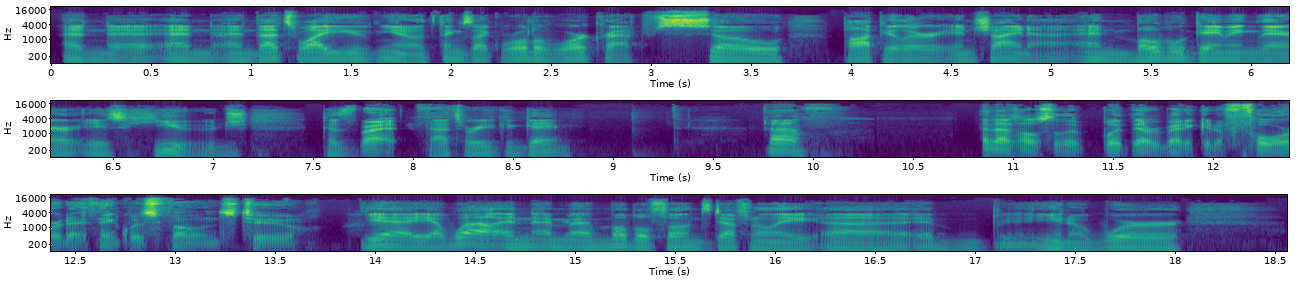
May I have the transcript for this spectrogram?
And uh, and and that's why you you know things like World of Warcraft are so popular in China and mobile gaming there is huge because Right. that's where you could game. Oh. And that's also the, what everybody could afford. I think was phones too. Yeah, yeah. Well, and, and, and mobile phones definitely, uh, you know, were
